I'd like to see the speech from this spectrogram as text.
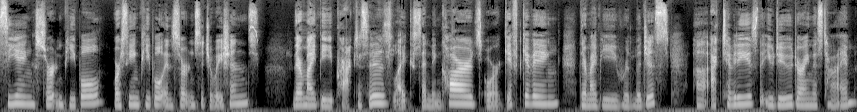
Seeing certain people or seeing people in certain situations. There might be practices like sending cards or gift giving. There might be religious uh, activities that you do during this time.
